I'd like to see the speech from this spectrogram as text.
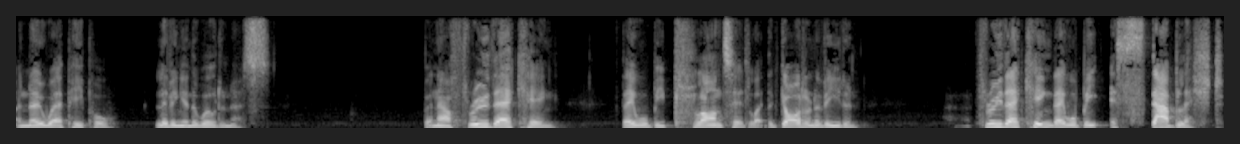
and nowhere people living in the wilderness. But now, through their king, they will be planted like the Garden of Eden. Through their king, they will be established.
